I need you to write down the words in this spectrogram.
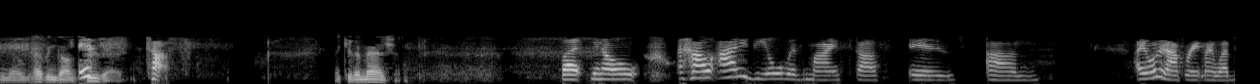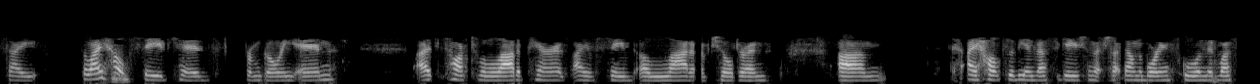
You know having gone through that. tough. I can imagine. But you know how i deal with my stuff is um i own and operate my website so i help mm-hmm. save kids from going in I've talked to a lot of parents. I have saved a lot of children. Um, I helped with the investigation that shut down the boarding school in Midwest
